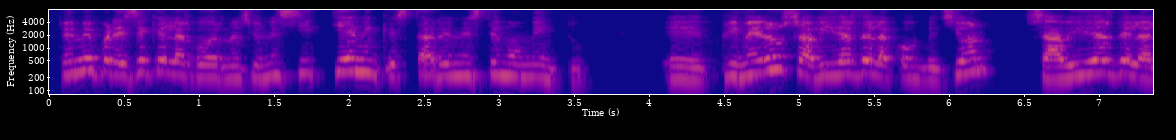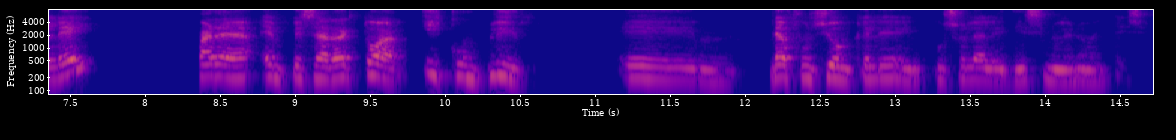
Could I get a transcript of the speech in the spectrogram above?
Entonces me parece que las gobernaciones sí tienen que estar en este momento, eh, primero sabidas de la convención, sabidas de la ley para empezar a actuar y cumplir eh, la función que le impuso la ley 1996.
